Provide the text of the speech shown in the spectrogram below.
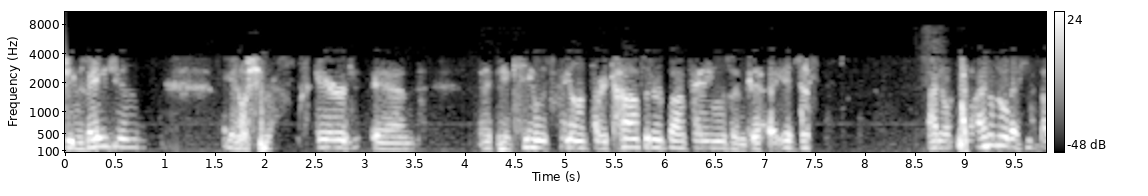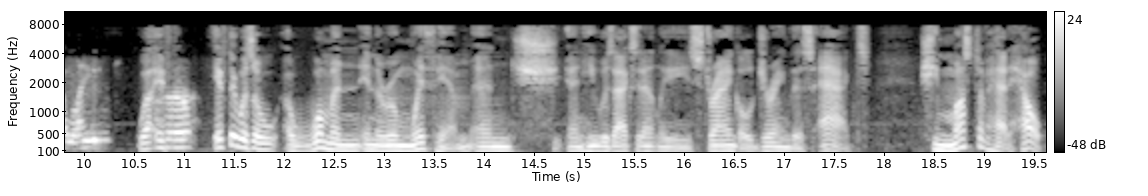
she was Asian. You know, she was scared, and I think he was feeling very confident about things, and it just. I don't know. I don't know that he blamed Well, if her. if there was a, a woman in the room with him and she, and he was accidentally strangled during this act, she must have had help,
